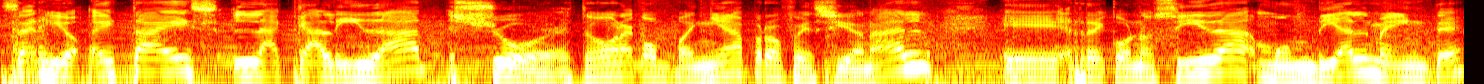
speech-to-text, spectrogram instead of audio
Sergio, esta es la calidad Shure. Esto es una compañía profesional eh, reconocida mundialmente.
